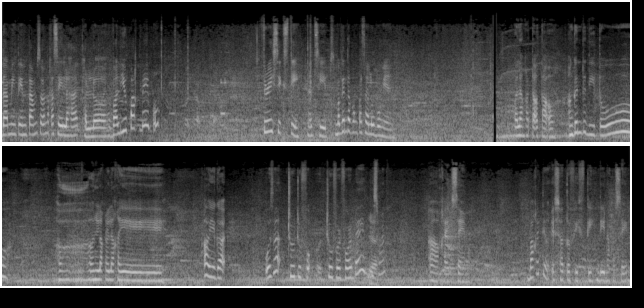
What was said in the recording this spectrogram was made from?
Daming Tim Tams. Oh, nakasale lahat. Hala. Value pack, babe. Oh. 360. That's heaps. Maganda pong pasalubong yan. Walang katao-tao. Ang ganda dito. Ah, ang laki-laki. Oh, you got... Was that 2 to 4, 2 for 4, babe? This Yeah. one? Ah, okay, same. Bakit yung isa to 50? Hindi na sale.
